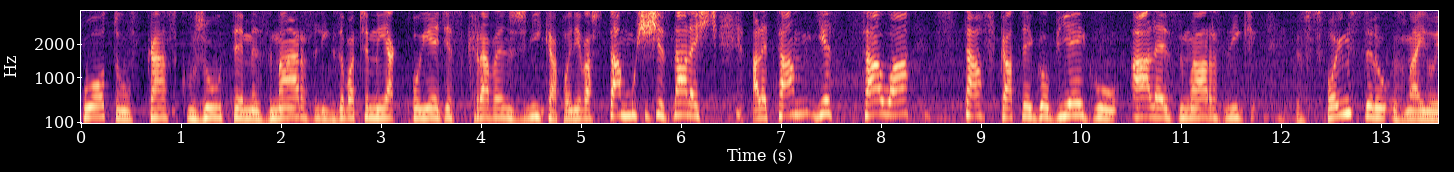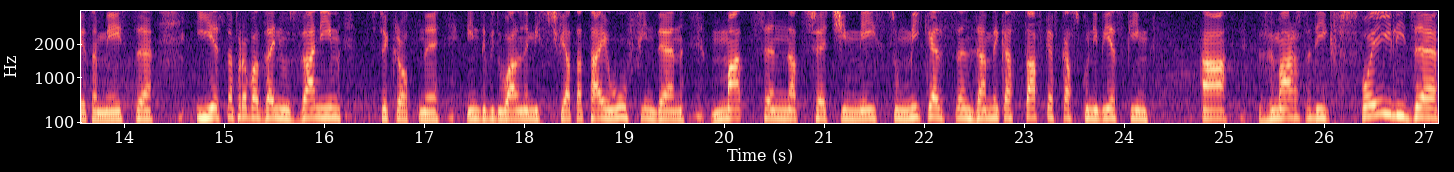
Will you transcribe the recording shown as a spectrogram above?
płotu w kasku żółtym z Marslik. Zobaczymy jak pojedzie z krawężnika, ponieważ tam musi się znaleźć, ale tam jest cała stawka tego biegu, ale z Marslik w swoim stylu znajduje to miejsce i jest na prowadzeniu za nim trzykrotny indywidualny mistrz świata Tai Finden, Madsen na trzecim miejscu, Mikkelsen zamyka stawkę w kasku niebieskim, a Zmarzlik w swojej lidze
